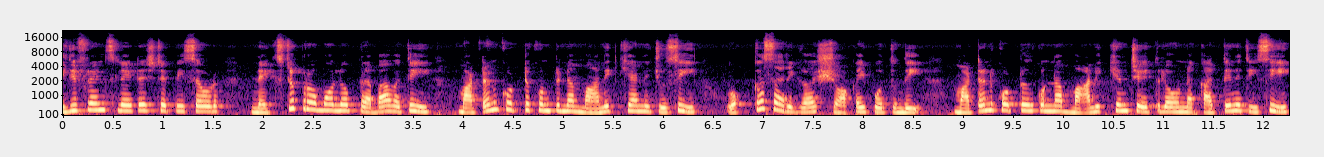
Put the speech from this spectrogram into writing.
ఇది ఫ్రెండ్స్ లేటెస్ట్ ఎపిసోడ్. నెక్స్ట్ ప్రోమోలో ప్రభావతి మటన్ కొట్టుకుంటున్న మాణిక్యాన్ని చూసి ఒక్కసారిగా షాక్ అయిపోతుంది. మటన్ కొట్టుకున్న మాణిక్యం చేతిలో ఉన్న కత్తిని తీసి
